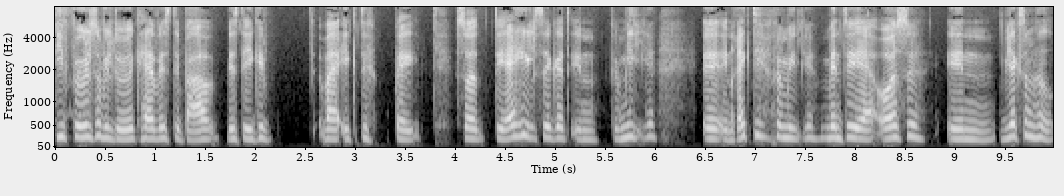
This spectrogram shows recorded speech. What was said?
de følelser ville du jo ikke have, hvis det, bare, hvis det ikke var ægte bag. Så det er helt sikkert en familie, øh, en rigtig familie, men det er også en virksomhed,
